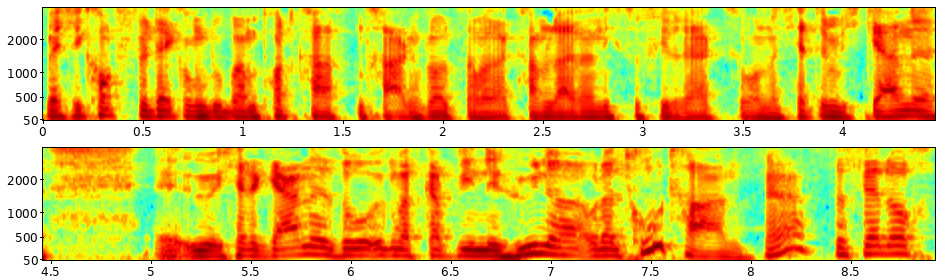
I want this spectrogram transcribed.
welche Kopfbedeckung du beim Podcasten tragen sollst, aber da kam leider nicht so viel Reaktion. Ich hätte mich gerne, äh, ich hätte gerne so irgendwas gehabt wie eine Hühner- oder Truthahn. Ja? Das wäre doch,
